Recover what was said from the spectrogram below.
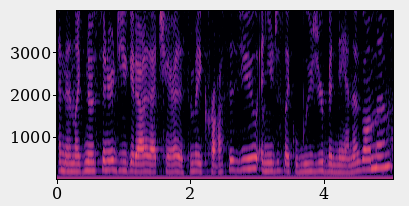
And then, like, no sooner do you get out of that chair that somebody crosses you and you just, like, lose your bananas on them.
